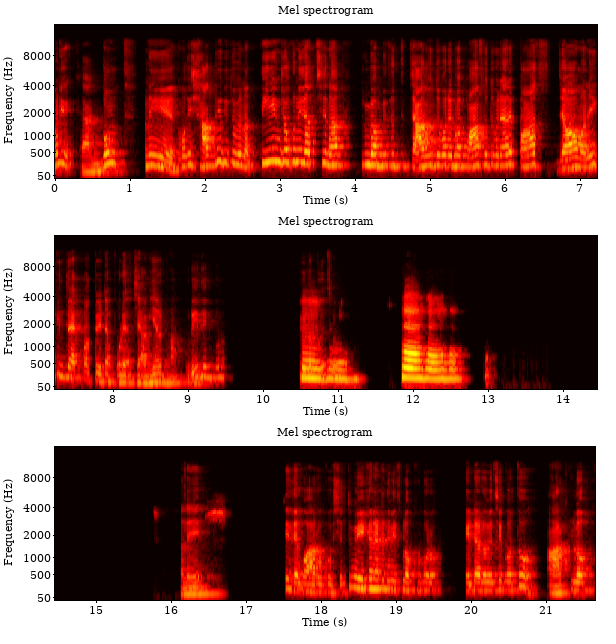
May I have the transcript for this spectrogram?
মানে একদম মানে তোমাকে সাত দিয়ে দিতে হবে না তিন যখনই যাচ্ছে না তুমি ভাববে চার হতে পারে বা পাঁচ হতে পারে আরে পাঁচ যাওয়া মানেই কিন্তু একমাত্র এটা পড়ে আছে আমি আর ভাগ করেই দেখব না। হ্যাঁ হ্যাঁ হ্যাঁ। তাহলে এই দেখো আরও কোশ্চেন তুমি এখানে একটা জিনিস লক্ষ্য করো এটা রয়েছে কত? আট লক্ষ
